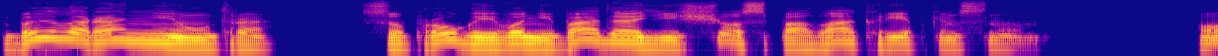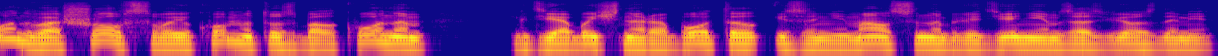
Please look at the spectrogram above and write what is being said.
Было раннее утро. Супруга его Небада еще спала крепким сном. Он вошел в свою комнату с балконом, где обычно работал и занимался наблюдением за звездами.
